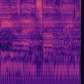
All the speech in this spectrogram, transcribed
feel like falling.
